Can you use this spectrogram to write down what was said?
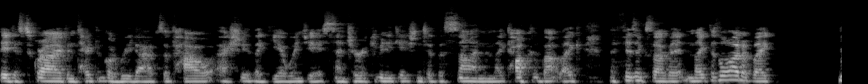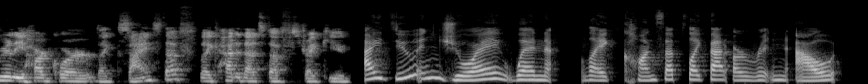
they describe in technical readouts of how actually like Ye Wenjie center communication to the sun and like talks about like the physics of it and like there's a lot of like really hardcore like science stuff? Like how did that stuff strike you? I do enjoy when like concepts like that are written out.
